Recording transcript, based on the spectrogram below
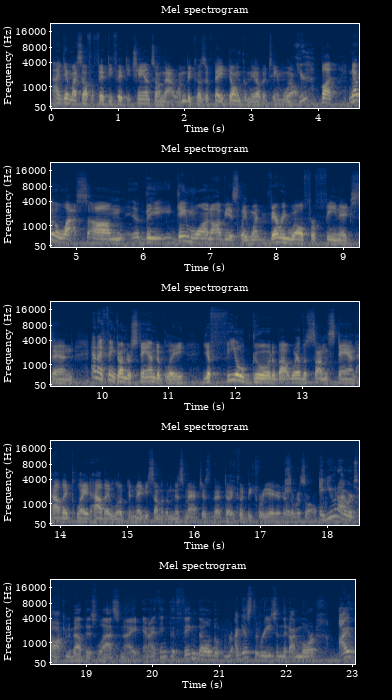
I give myself a 50 50 chance on that one because if they don't, then the other team will. But nevertheless, um, the game one obviously went very well for Phoenix, and, and I think understandably, you feel good about where the Suns stand, how they played, how they looked, and maybe some of the mismatches that uh, could be created as a result. And you and I were talking about this last night, and I think the thing, though, the, I guess the reason that I'm more, I,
